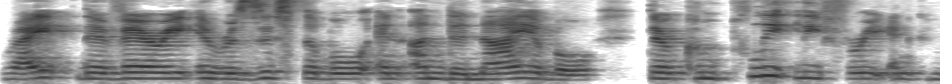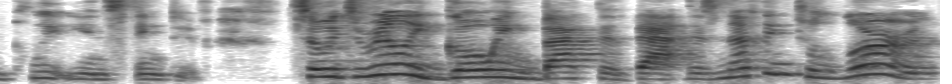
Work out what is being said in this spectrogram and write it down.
right? They're very irresistible and undeniable. They're completely free and completely instinctive. So it's really going back to that. There's nothing to learn.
